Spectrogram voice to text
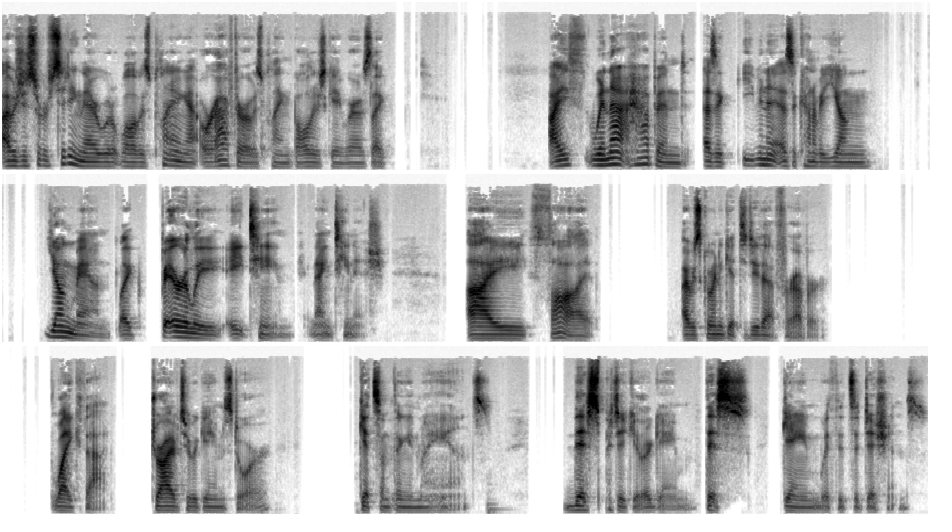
i was just sort of sitting there while i was playing or after i was playing Baldur's Gate where i was like i when that happened as a even as a kind of a young young man like barely 18 19ish i thought i was going to get to do that forever. Like that. Drive to a game store get something in my hands. This particular game this game with its additions.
